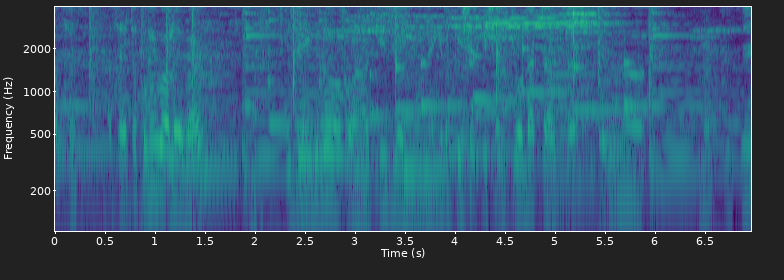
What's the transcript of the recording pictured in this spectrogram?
আচ্ছা আচ্ছা। আচ্ছা এটা তুমি বলো এবার। যে এগুলো কী জন্য? মানে এগুলো কিসের কিসের প্রোডাক্ট আছে? এগুলো হচ্ছে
